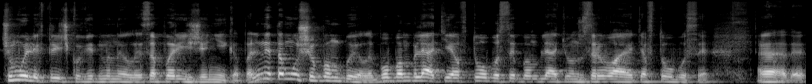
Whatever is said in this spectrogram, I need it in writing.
Чому електричку відмінили Запоріжжя Нікополь? Не тому, що бомбили, бо бомблять і автобуси, бомблять, вон взривають автобуси е, е,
